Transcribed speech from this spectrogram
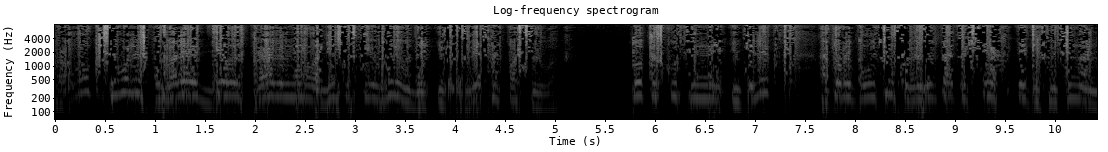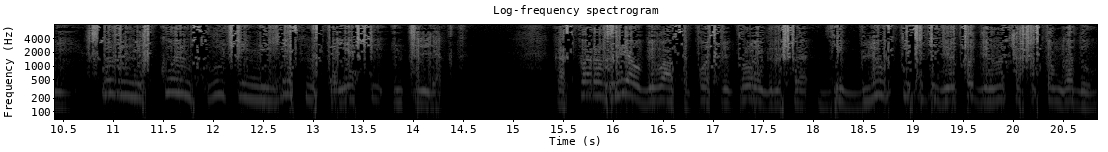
Пролог всего лишь позволяет делать правильные логические выводы из известных посылок. Тот искусственный интеллект, который получился в результате всех этих начинаний, все же ни в коем случае не есть настоящий интеллект. Каспаров зря убивался после проигрыша Deep Blue в 1996 году.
